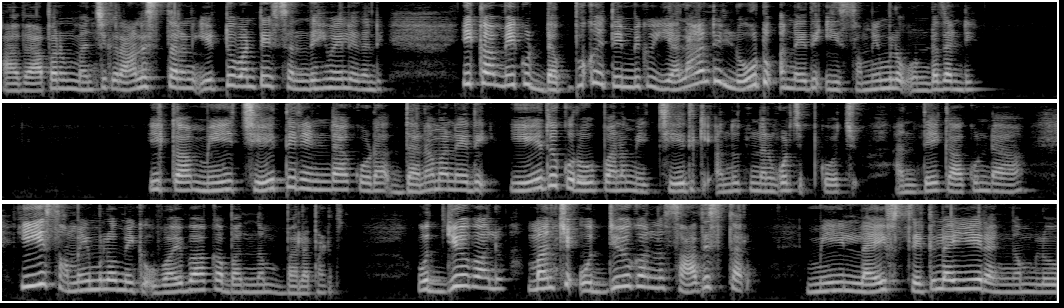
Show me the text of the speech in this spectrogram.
ఆ వ్యాపారం మంచిగా రాణిస్తారని ఎటువంటి సందేహమే లేదండి. ఇక మీకు డబ్బుకైతే మీకు ఎలాంటి లోటు అనేది ఈ సమయంలో ఉండదండి. ఇక మీ చేతి నిండా కూడా ధనం అనేది ఏదో ఒక రూపాన మీ చేతికి అందుతుందని కూడా చెప్పుకోవచ్చు. అంతేకాకుండా ఈ సమయంలో మీకు వైవాహిక బంధం బలపడదు. ఉద్యోగాలు మంచి ఉద్యోగాలను సాధిస్తారు. మీ లైఫ్ సెటిల్ అయ్యే రంగంలో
